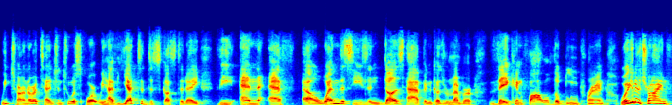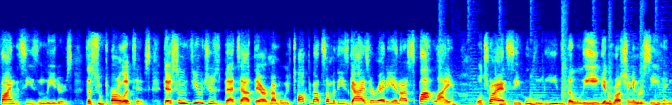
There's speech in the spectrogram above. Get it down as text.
we turn our attention to a sport we have yet to discuss today the NFL. When the season does happen, because remember, they can follow the blueprint, we're going to try and find the season leaders, the superlatives. There's some futures bets out there. Remember, we've talked about some of these guys already in our spotlight. We'll try and see who leads the league in rushing and receiving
